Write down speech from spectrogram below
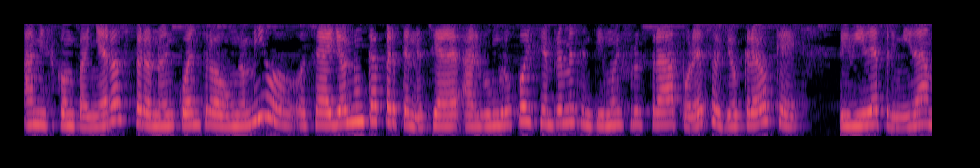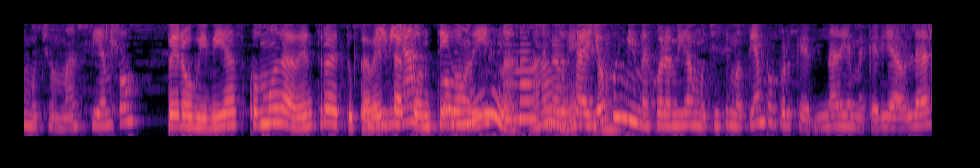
a mis compañeros pero no encuentro a un amigo. O sea, yo nunca pertenecía a algún grupo y siempre me sentí muy frustrada por eso. Yo creo que viví deprimida mucho más tiempo. Pero vivías cómoda dentro de tu cabeza Vivía contigo misma. Ah, o sea, yo fui mi mejor amiga muchísimo tiempo porque nadie me quería hablar.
